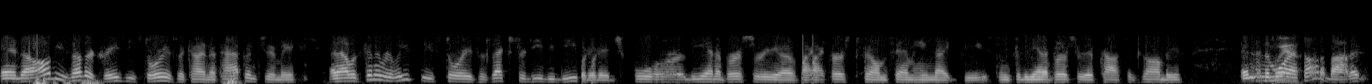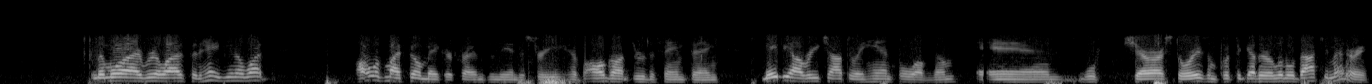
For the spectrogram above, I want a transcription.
And uh, all these other crazy stories that kind of happened to me. And I was going to release these stories as extra DVD footage for the anniversary of my first film, Sam Samhain Night Feast, and for the anniversary of Caustic Zombies. And then the Oh, more yeah. I thought about it, the more I realized that, hey, you know what? All of my filmmaker friends in the industry have all gone through the same thing. Maybe I'll reach out to a handful of them and we'll share our stories and put together a little documentary.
